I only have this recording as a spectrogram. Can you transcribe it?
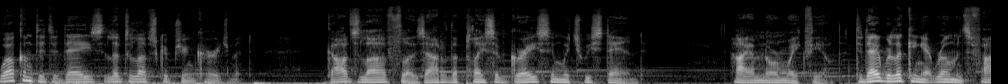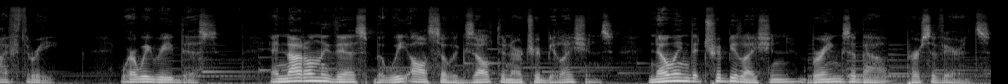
Welcome to today's Live to Love Scripture encouragement. God's love flows out of the place of grace in which we stand. Hi, I'm Norm Wakefield. Today we're looking at Romans 5 3, where we read this And not only this, but we also exult in our tribulations, knowing that tribulation brings about perseverance.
